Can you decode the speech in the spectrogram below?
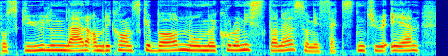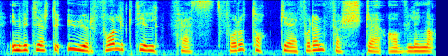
På skolen lærer amerikanske barn om kolonistene som i 1621 inviterte urfolk til fest for å takke for den første avlinga.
